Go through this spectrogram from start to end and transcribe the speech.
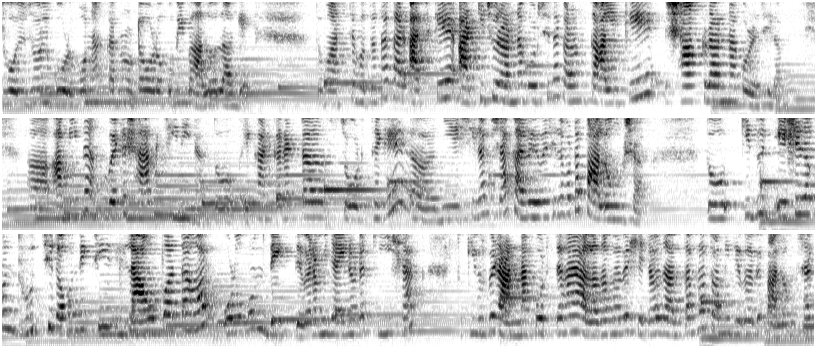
ঝোল ঝোল করব না, কারণ ওটা ওরকমই ভালো লাগে। তো মাছটা হতে থাক, আর আজকে আর কিছু রান্না করছি না, কারণ কালকে শাক রান্না করেছিলাম। আমি না খুব একটা শাক চিনি না, তো এখানকার একটা স্টোর থেকে নিয়ে এসেছিলাম শাক। আমি ভেবেছিলাম ওটা পালং শাক। তো কিন্তু এসে যখন ধুচ্ছি, তখন দেখছি লাউ পাতা হয় ওরকম দেখতে। এবার আমি জানি না ওটা কী শাক, তো কীভাবে রান্না করতে হয় আলাদাভাবে সেটাও জানতাম না। তো আমি যেভাবে পালং শাক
